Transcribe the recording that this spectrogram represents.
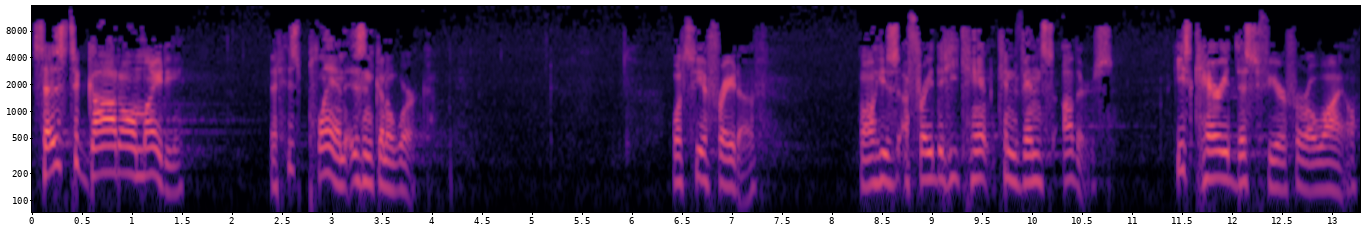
says to God Almighty that his plan isn't going to work. What's he afraid of? Well, he's afraid that he can't convince others. He's carried this fear for a while.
